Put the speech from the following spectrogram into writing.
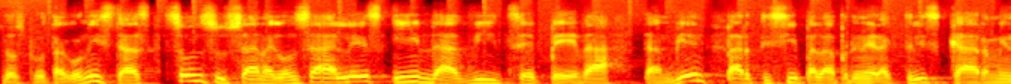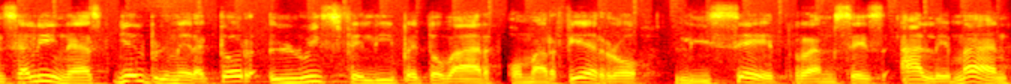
Los protagonistas son Susana González y David Cepeda. También participa la primera actriz Carmen Salinas y el primer actor Luis Felipe Tobar, Omar Fierro, Lisette Ramsés Alemán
